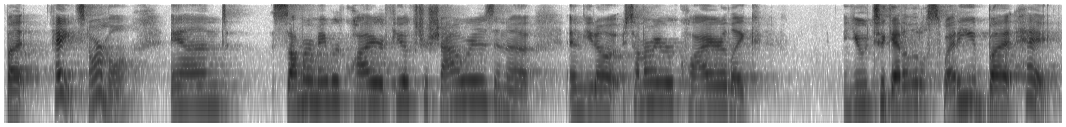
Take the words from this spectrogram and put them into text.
But hey, it's normal. And summer may require a few extra showers and a and you know, summer may require like you to get a little sweaty, but hey,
